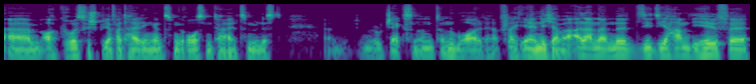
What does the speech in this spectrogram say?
ähm, auch größere Spieler verteidigen können, zum großen Teil zumindest. Jackson und, und Wall, vielleicht eher nicht, aber alle anderen, ne, sie, sie haben die Hilfe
